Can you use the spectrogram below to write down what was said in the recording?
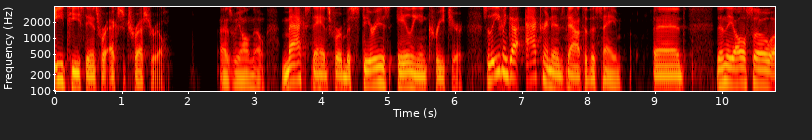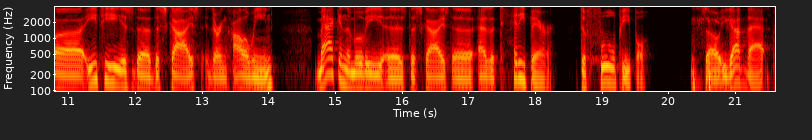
ET stands for extraterrestrial, as we all know. MAC stands for mysterious alien creature. So they even got acronyms down to the same. And then they also uh, ET is the disguised during Halloween. Mac in the movie is disguised uh, as a teddy bear to fool people. So you got that.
